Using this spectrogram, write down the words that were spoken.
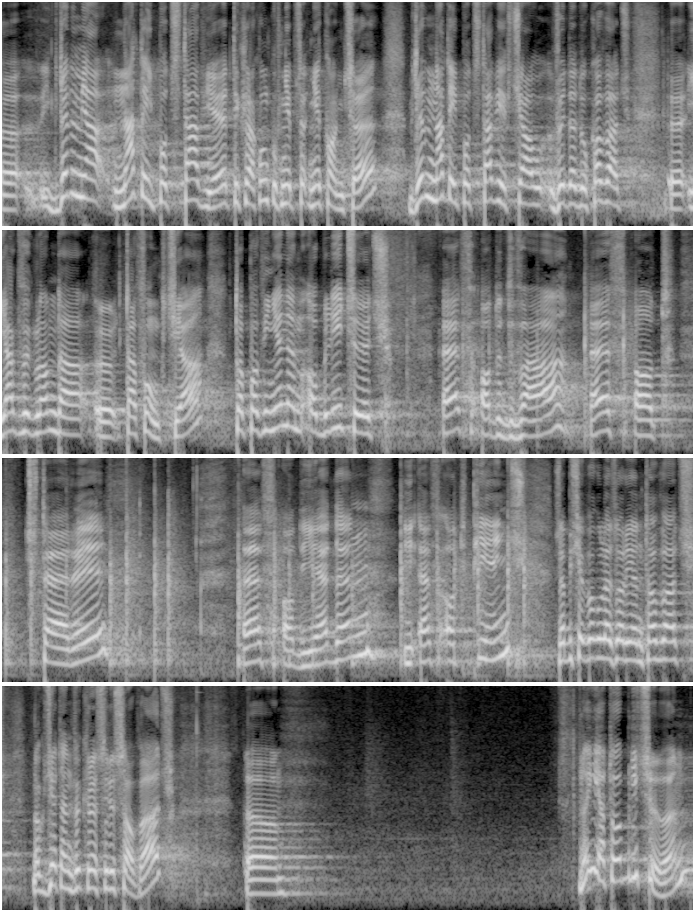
E, gdybym ja na tej podstawie, tych rachunków nie, nie, kończę, gdybym na tej podstawie chciał wydedukować, e, jak wygląda e, ta funkcja, to powinienem obliczyć f od 2, f od 4, f od 1 i f od 5 żeby się w ogóle zorientować, no gdzie ten wykres rysować. No i ja to obliczyłem,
